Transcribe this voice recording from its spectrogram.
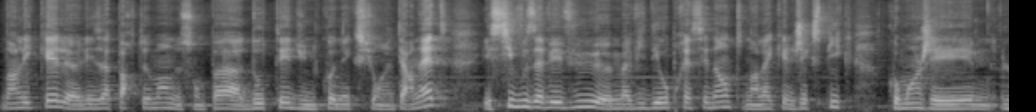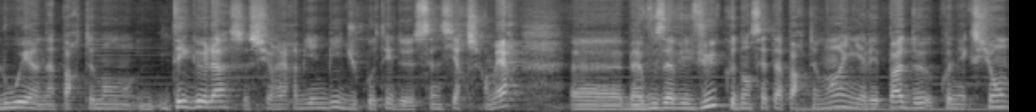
dans lesquelles les appartements ne sont pas dotés d'une connexion Internet. Et si vous avez vu euh, ma vidéo précédente dans laquelle j'explique comment j'ai loué un appartement dégueulasse sur Airbnb du côté de Saint-Cyr-sur-Mer, euh, ben, vous avez vu que dans cet appartement, il n'y avait pas de connexion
